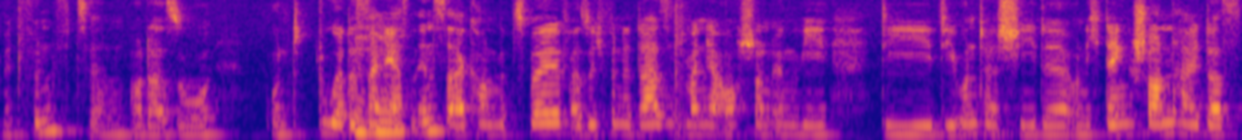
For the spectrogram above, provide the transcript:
mit 15 oder so. Und du hattest mhm. deinen ersten Insta-Account mit 12. Also ich finde, da sieht man ja auch schon irgendwie die, die Unterschiede. Und ich denke schon halt, dass,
